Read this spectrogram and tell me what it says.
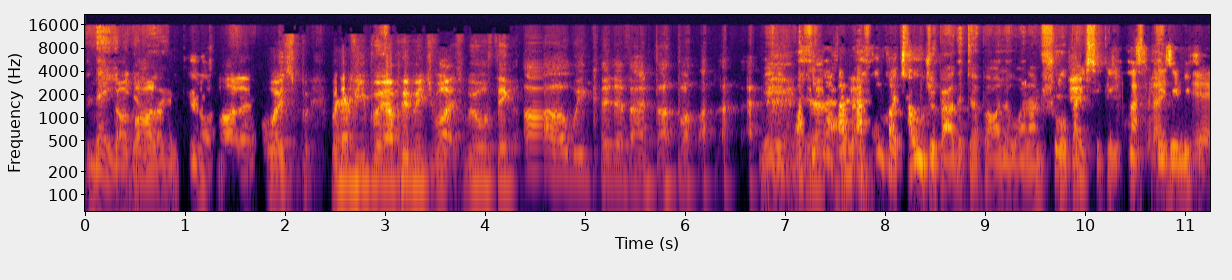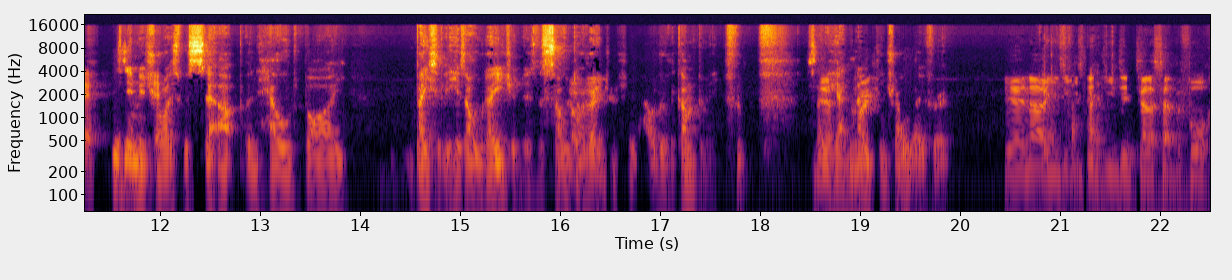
And there you need a lawyer. Always, whenever you bring up image rights, we all think, "Oh, we could have had Dybala." Yeah, yeah. I, think I, I, think I, told you about the Dybala one. I'm sure basically his, his, image, yeah. his image yeah. rights was set up and held by basically his old agent as the sole director shareholder of the company. so he had no control over it. Yeah, no, you, you, did, you, did, tell us that before.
